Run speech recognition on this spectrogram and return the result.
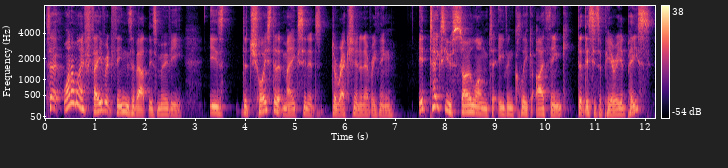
So, one of my favorite things about this movie is the choice that it makes in its direction and everything. It takes you so long to even click, I think, that this is a period piece.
